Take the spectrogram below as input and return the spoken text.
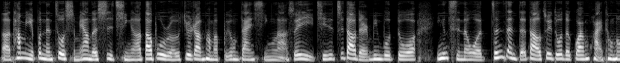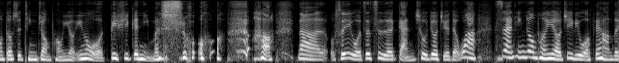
呃，他们也不能做什么样的事情啊，倒不如就让他们不用担心了。所以其实知道的人并不多，因此呢，我真正得到最多的关怀，通通都是听众朋友，因为我必须跟你们说。说 好，那所以，我这次的感触就觉得哇，虽然听众朋友距离我非常的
